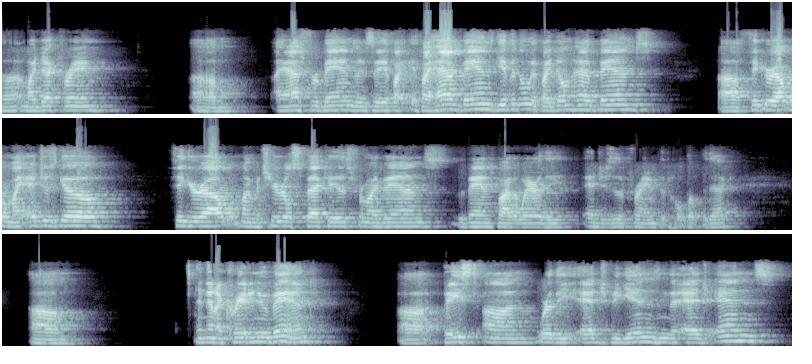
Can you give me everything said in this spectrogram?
uh, my deck frame, um, I ask for bands and say if I if I have bands, give it them. If I don't have bands, uh, figure out where my edges go, figure out what my material spec is for my bands. The bands, by the way, are the edges of the frame that hold up the deck. Um, and then I create a new band uh, based on where the edge begins and the edge ends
